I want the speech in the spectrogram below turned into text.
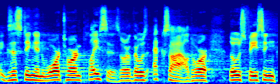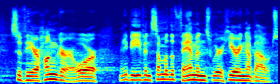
existing in war torn places, or those exiled, or those facing severe hunger, or maybe even some of the famines we're hearing about.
